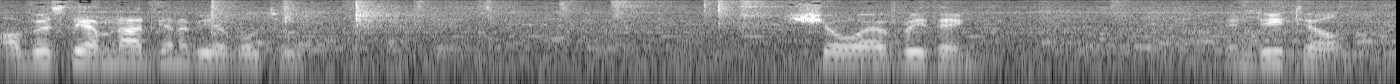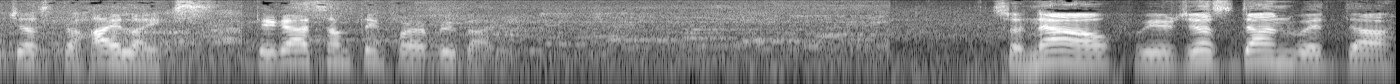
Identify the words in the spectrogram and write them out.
Obviously, I'm not going to be able to show everything in detail, just the highlights. They got something for everybody. So now we are just done with the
